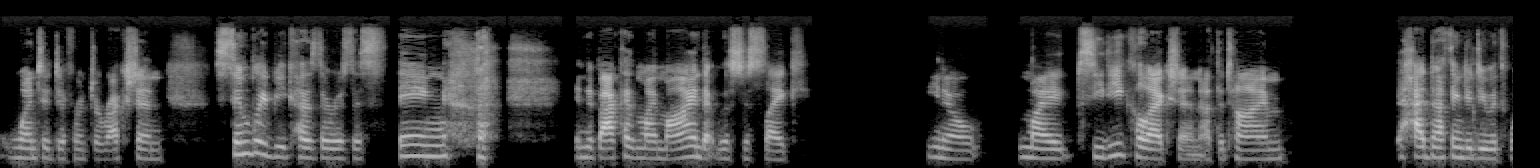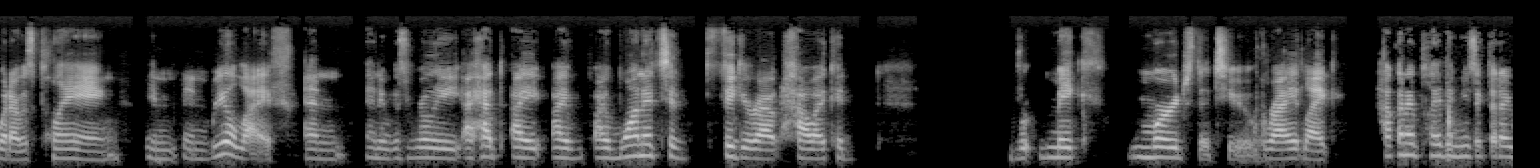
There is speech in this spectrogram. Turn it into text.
went a different direction simply because there was this thing in the back of my mind that was just like you know my cd collection at the time had nothing to do with what i was playing in in real life. And and it was really i had i i, I wanted to figure out how i could r- make merge the two right? Like how can i play the music that i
